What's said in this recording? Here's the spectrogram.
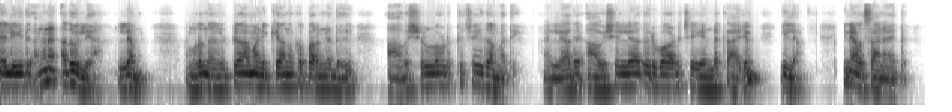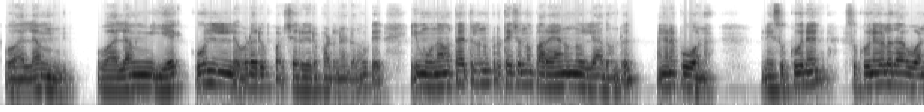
യലിദ്. അങ്ങനെ അതുമില്ല. ലം. നമ്മൾ നീട്ടുക മണിക്കുക എന്നൊക്കെ പറഞ്ഞത് ആവശ്യമുള്ളിടത്ത് ചെയ്താൽ മതി. അല്ലാതെ ആവശ്യമില്ലാതെ ഒരുപാട് ചെയ്യേണ്ട കാര്യം ഇല്ല. ഇനി അവസാനമായിട്ട് വലം വലം യക്കുൻ ഇവിടെ ഒരു ചെറിയൊരു പഠനമുണ്ട്. നമുക്ക് ഈ മൂന്നാമത്തെ ആയത്തിലൊന്നും പ്രത്യേകിച്ചൊന്നും പറയാനൊന്നുമില്ല. അതുകൊണ്ട് അങ്ങനെ പോവാണ്. ഇനി സുക്കൂന് സുക്കൂനുകൾ ഇതാ വൺ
